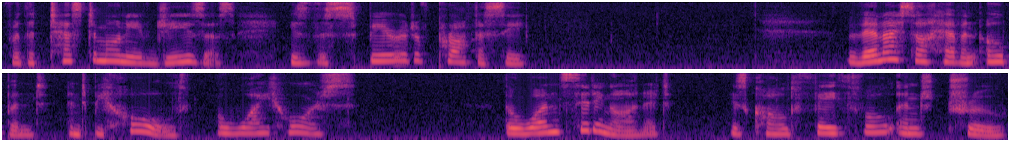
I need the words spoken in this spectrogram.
for the testimony of Jesus is the spirit of prophecy. Then I saw heaven opened, and behold, a white horse. The one sitting on it is called Faithful and True,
